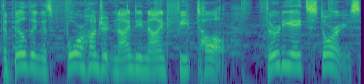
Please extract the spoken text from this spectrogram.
The building is 499 feet tall, 38 stories,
